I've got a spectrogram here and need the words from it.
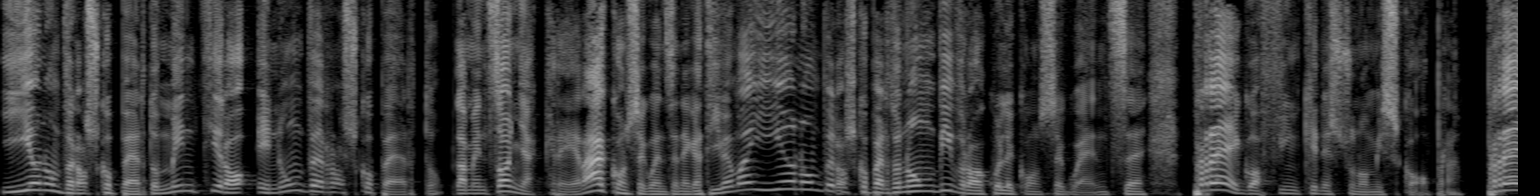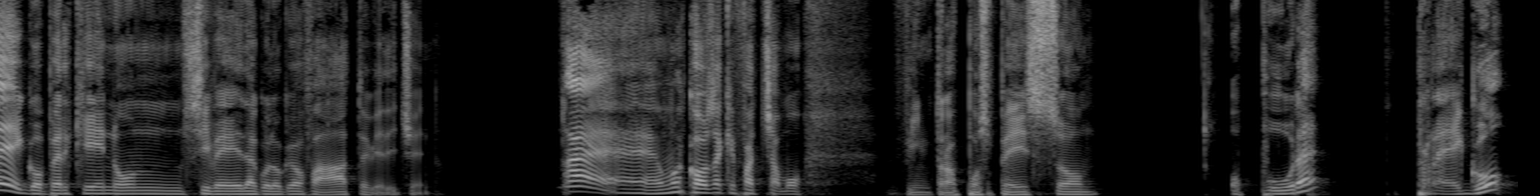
Io non verrò scoperto, mentirò e non verrò scoperto. La menzogna creerà conseguenze negative, ma io non verrò scoperto, non vivrò quelle conseguenze. Prego affinché nessuno mi scopra. Prego perché non si veda quello che ho fatto e via dicendo. È una cosa che facciamo fin troppo spesso. Oppure prego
